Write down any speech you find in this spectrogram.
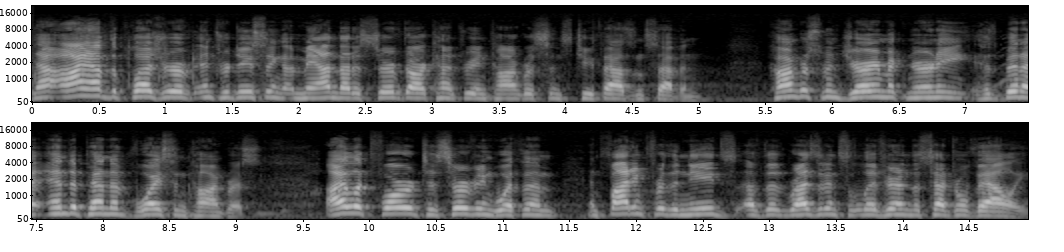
Now, I have the pleasure of introducing a man that has served our country in Congress since 2007. Congressman Jerry McNerney has been an independent voice in Congress. I look forward to serving with him and fighting for the needs of the residents that live here in the Central Valley.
